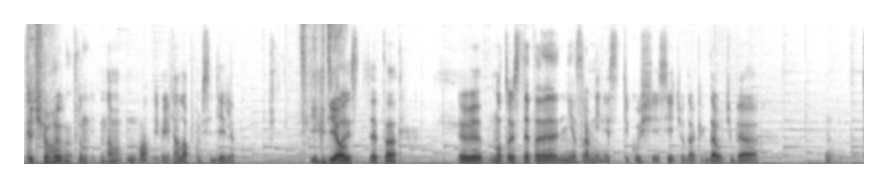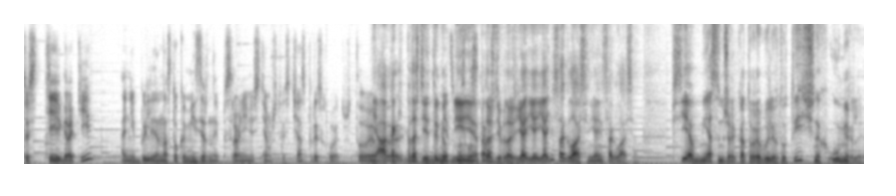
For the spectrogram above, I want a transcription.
Ты интернете на маме лапом сидели. И где То он? есть это... э, Ну, то есть это не сравнение с текущей сетью, да, когда у тебя... То есть те игроки, они были настолько мизерные по сравнению с тем, что сейчас происходит, что Не, а как, подожди, ты имеет г- не, не, сравнивать. подожди, подожди, я, я, я не согласен, я не согласен. Все мессенджеры, которые были в 2000-х, умерли.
